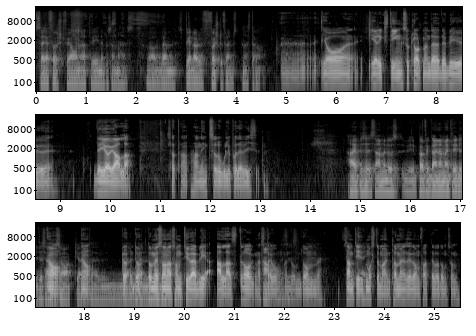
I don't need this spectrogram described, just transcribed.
säga först, för jag anar att vi är inne på samma häst. Vem spelar du först och främst nästa gång? Uh, ja, Erik Sting såklart, men det, det blir ju... Det gör ju alla. Så att han, han är inte så rolig på det viset. Nej, precis. Ja, men då, Perfect Dynamite är lite samma ja, sak. Att, ja. Eh, de, de, de är sådana som tyvärr blir allas drag nästa ja, gång. De, de, samtidigt Nej. måste man ta med sig dem för att det var de som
